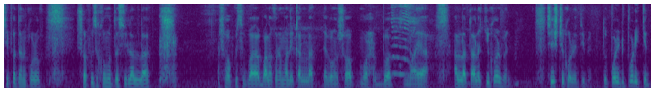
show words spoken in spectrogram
শিফা দান করুক। সব কিছু ক্ষমতাশীল আল্লাহ সব কিছু ভালো করে মালিক আল্লাহ এবং সব মহাব্বত, মায়া আল্লাহ তালা কি করবেন? সৃষ্টি করে দিবেন। তো পরীক্ষিত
